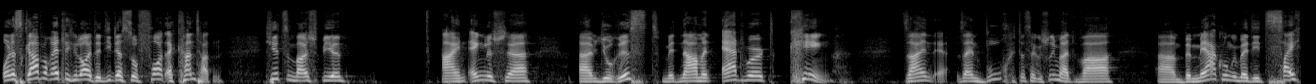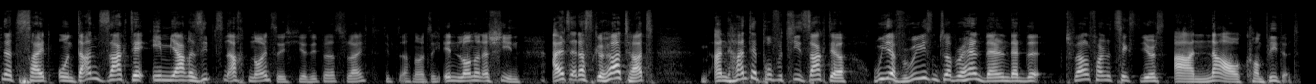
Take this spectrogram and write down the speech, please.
Und es gab auch etliche Leute, die das sofort erkannt hatten. Hier zum Beispiel ein englischer äh, Jurist mit Namen Edward King. Sein, sein Buch, das er geschrieben hat, war äh, Bemerkung über die Zeichnerzeit und dann sagt er im Jahre 1798, hier sieht man das vielleicht, 1798, in London erschienen. Als er das gehört hat, anhand der Prophetie sagt er, we have reason to apprehend then that the 1206 years are now completed.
